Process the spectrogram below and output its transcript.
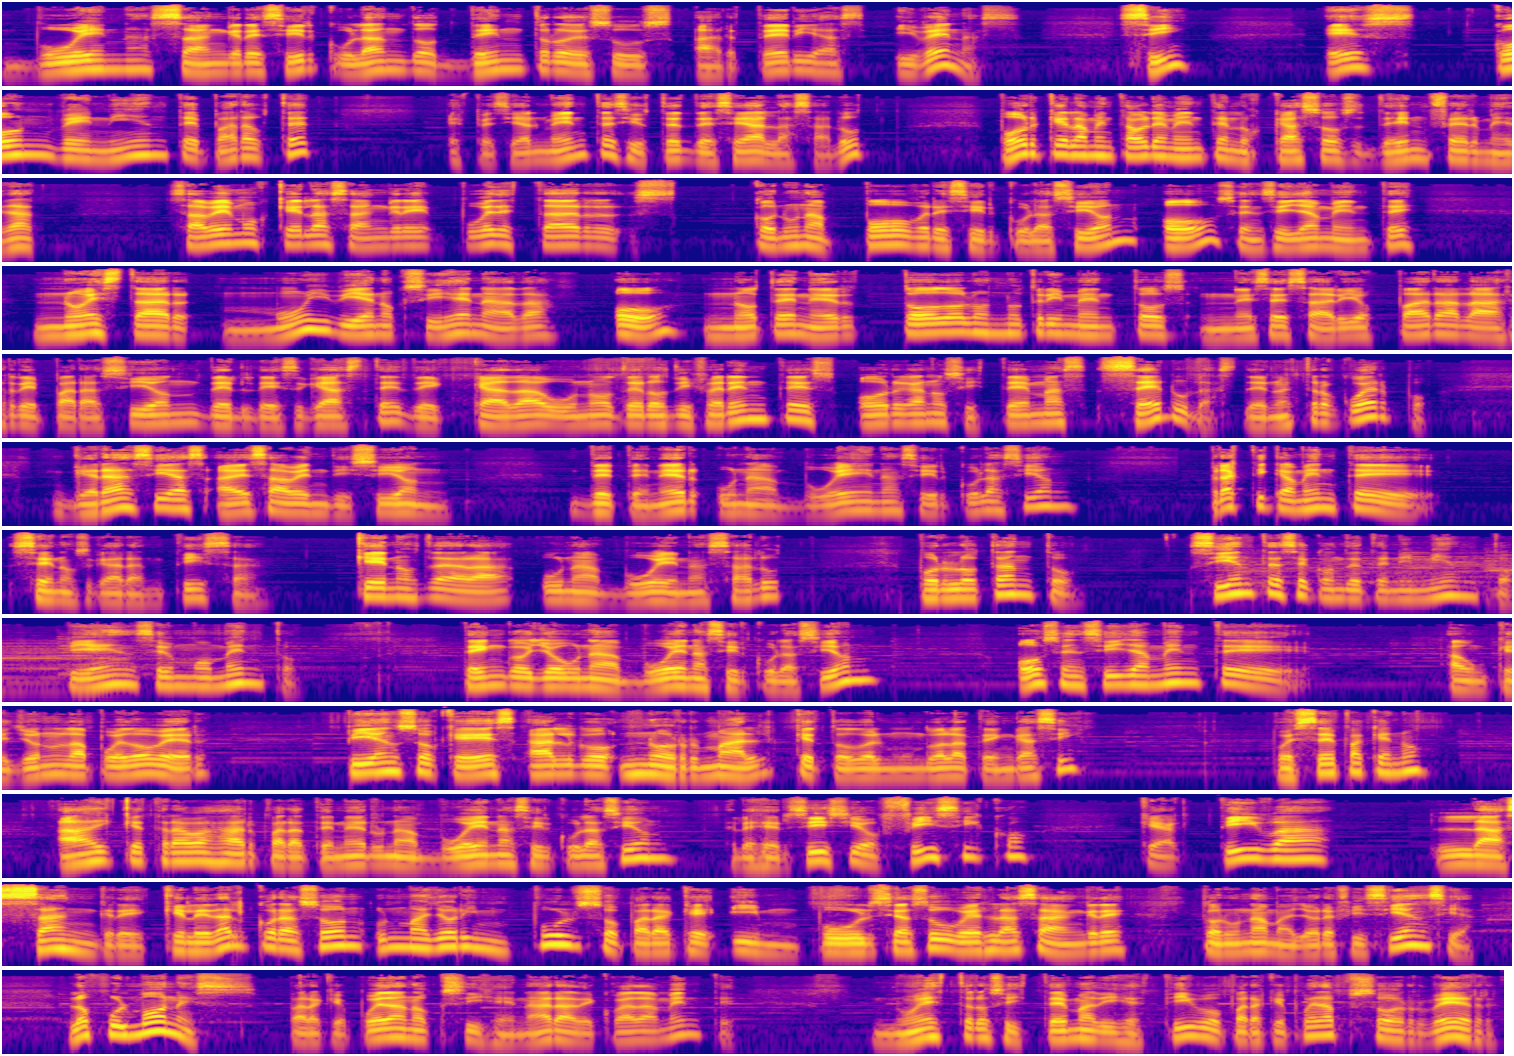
buena sangre circulando dentro de sus arterias y venas. Sí, es conveniente para usted, especialmente si usted desea la salud, porque lamentablemente en los casos de enfermedad sabemos que la sangre puede estar con una pobre circulación o sencillamente no estar muy bien oxigenada o no tener todos los nutrimentos necesarios para la reparación del desgaste de cada uno de los diferentes órganos, sistemas, células de nuestro cuerpo. Gracias a esa bendición de tener una buena circulación, prácticamente se nos garantiza que nos dará una buena salud. Por lo tanto, siéntese con detenimiento, piense un momento ¿Tengo yo una buena circulación? ¿O sencillamente, aunque yo no la puedo ver, pienso que es algo normal que todo el mundo la tenga así? Pues sepa que no. Hay que trabajar para tener una buena circulación, el ejercicio físico que activa la sangre, que le da al corazón un mayor impulso para que impulse a su vez la sangre con una mayor eficiencia. Los pulmones, para que puedan oxigenar adecuadamente nuestro sistema digestivo para que pueda absorber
